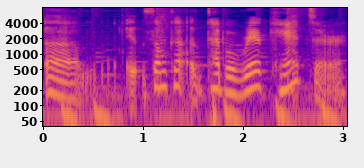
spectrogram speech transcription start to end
um some type of rare cancer.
